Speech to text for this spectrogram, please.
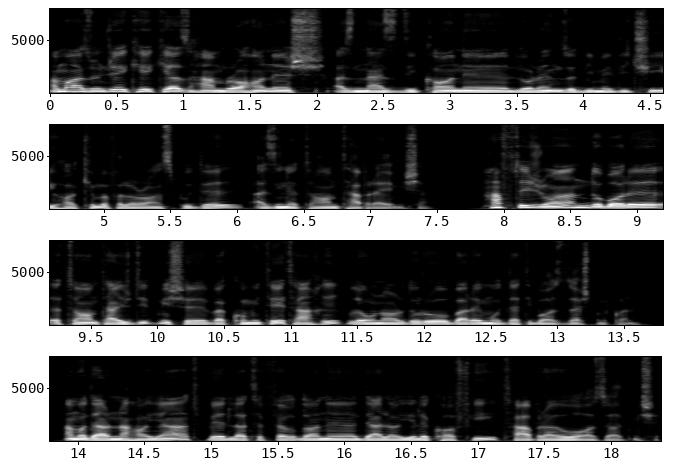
اما از اونجایی که یکی از همراهانش از نزدیکان لورنزو دی مدیچی حاکم فلورانس بوده از این اتهام تبرئه میشن. هفت ژوئن دوباره اتهام تجدید میشه و کمیته تحقیق لئوناردو رو برای مدتی بازداشت می‌کنه. اما در نهایت به علت فقدان دلایل کافی تبرئه و آزاد میشه.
